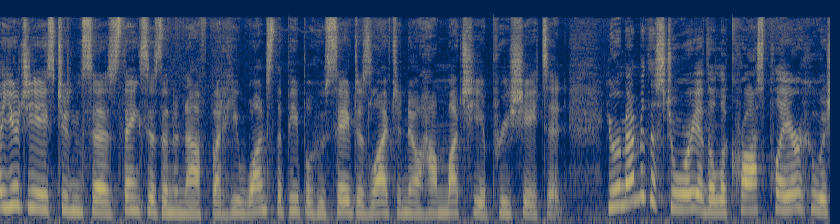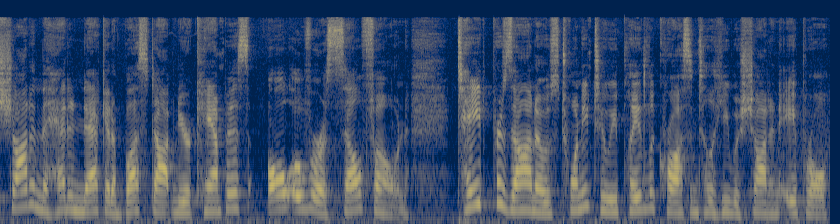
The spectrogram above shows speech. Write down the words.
A UGA student says thanks isn't enough, but he wants the people who saved his life to know how much he appreciates it. You remember the story of the lacrosse player who was shot in the head and neck at a bus stop near campus, all over a cell phone. Tate Prezioso's 22. He played lacrosse until he was shot in April.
